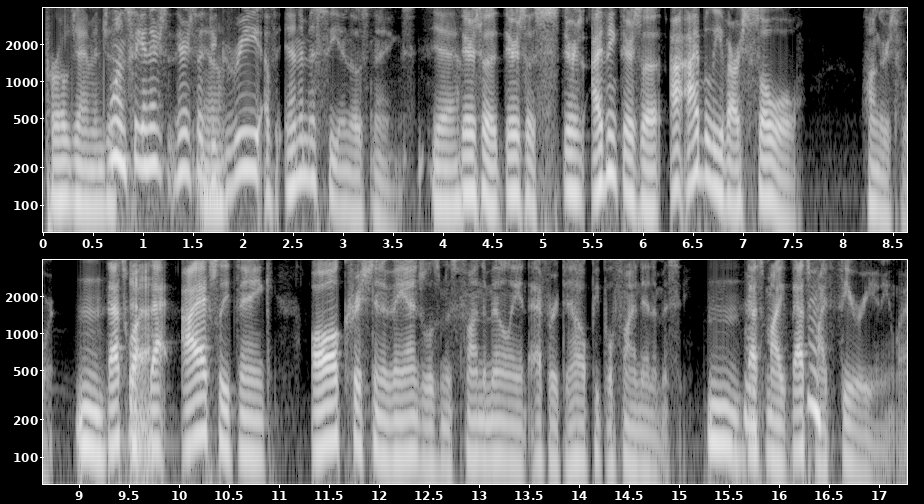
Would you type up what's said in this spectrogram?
Pearl Jam and just well, and see, and there's there's a you know. degree of intimacy in those things. yeah. There's a there's a there's I think there's a I, I believe our soul hungers for it. Mm. That's why Yeah. that I actually think all Christian evangelism is fundamentally an effort to help people find intimacy. Mm. That's my that's my theory anyway.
